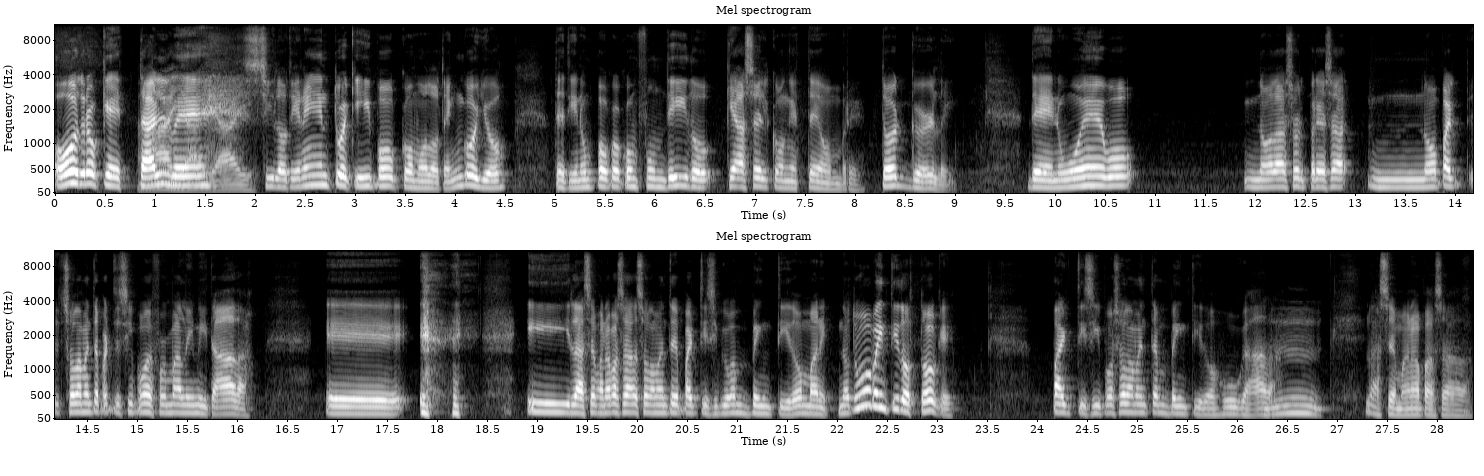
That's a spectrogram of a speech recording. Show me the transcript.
Otro que tal Ay, vez, ay, ay. si lo tienen en tu equipo, como lo tengo yo, te tiene un poco confundido qué hacer con este hombre. Todd Gurley. De nuevo, no da sorpresa, no solamente participó de forma limitada. Eh, y la semana pasada solamente participó en 22 manis. No tuvo 22 toques, participó solamente en 22 jugadas la semana pasada.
